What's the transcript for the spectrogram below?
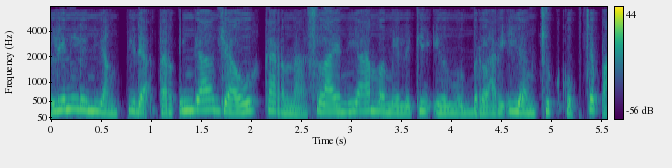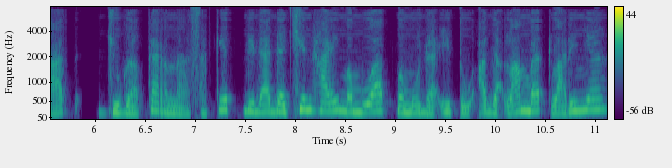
Lin Lin yang tidak tertinggal jauh karena selain ia memiliki ilmu berlari yang cukup cepat, juga karena sakit di dada Chin Hai membuat pemuda itu agak lambat larinya,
